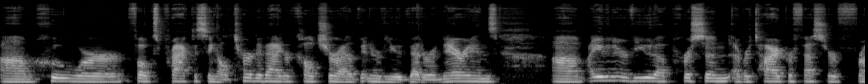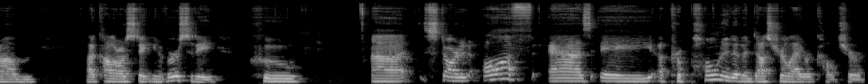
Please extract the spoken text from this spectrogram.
um, who were folks practicing alternative agriculture. I've interviewed veterinarians. Um, I even interviewed a person, a retired professor from uh, Colorado State University, who uh, started off as a, a, proponent of industrial agriculture,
